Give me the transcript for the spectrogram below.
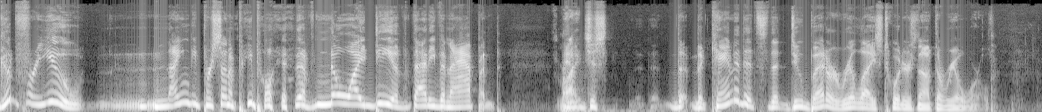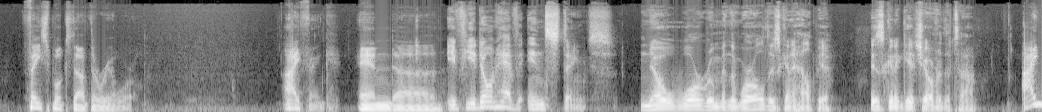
Good for you. 90% of people have no idea that that even happened. Right. And just the, the candidates that do better realize Twitter's not the real world. Facebook's not the real world. I think. And uh, If you don't have instincts, no war room in the world is going to help you. Is going to get you over the top. I,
